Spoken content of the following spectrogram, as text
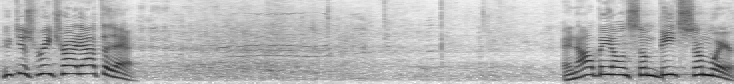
You just reach right out to that. And I'll be on some beach somewhere.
